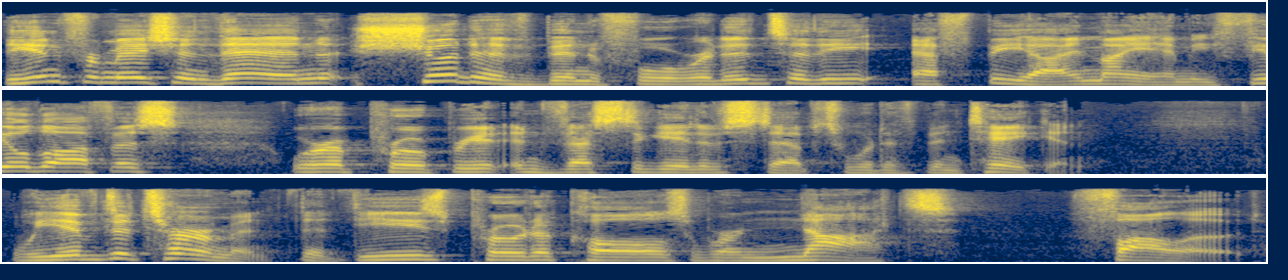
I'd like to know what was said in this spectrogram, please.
The information then should have been forwarded to the FBI Miami field office where appropriate investigative steps would have been taken. We have determined that these protocols were not followed.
